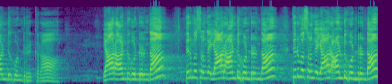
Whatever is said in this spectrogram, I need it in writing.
ஆண்டு கொண்டிருக்கிறார். யார் ஆண்டு கொண்டிருந்தான்? திரும்ப சொல்லுங்க யார் ஆண்டு கொண்டிருந்தான்? திரும்ப சொல்லுங்க யார் ஆண்டு கொண்டிருந்தான்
